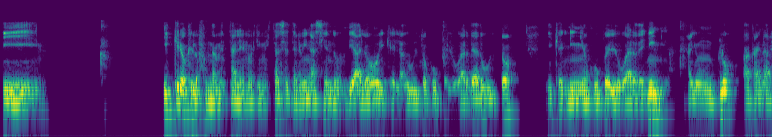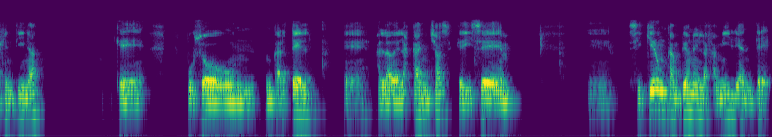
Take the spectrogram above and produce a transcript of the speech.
Y, y creo que lo fundamental en última instancia termina siendo un diálogo y que el adulto ocupe el lugar de adulto y que el niño ocupe el lugar de niño. Hay un club acá en Argentina que puso un, cartel eh, al lado de las canchas que dice, eh, si quiere un campeón en la familia, entrene.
